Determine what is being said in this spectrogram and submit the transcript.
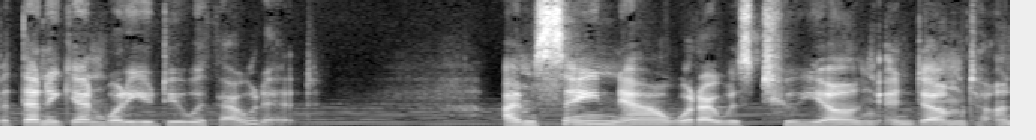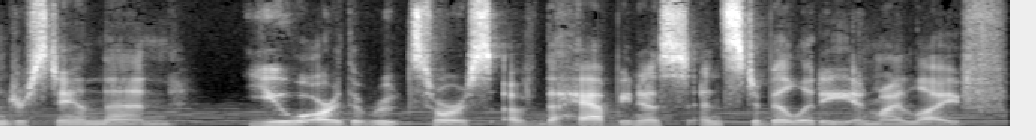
But then again, what do you do without it? I'm saying now what I was too young and dumb to understand then. You are the root source of the happiness and stability in my life.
